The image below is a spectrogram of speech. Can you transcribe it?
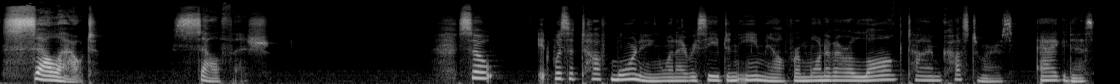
sellout, selfish. So it was a tough morning when I received an email from one of our longtime customers, Agnes,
